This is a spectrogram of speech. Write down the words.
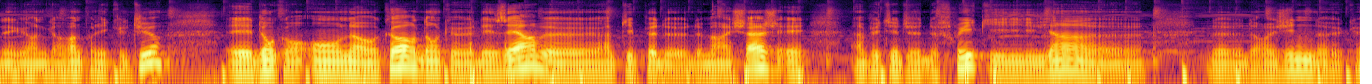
des grandes, grandes, polycultures. Et donc, on, a encore donc, des herbes, un petit peu de, maraîchage et un petit peu de fruits qui vient d'origine que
